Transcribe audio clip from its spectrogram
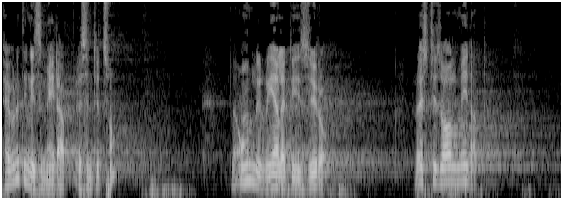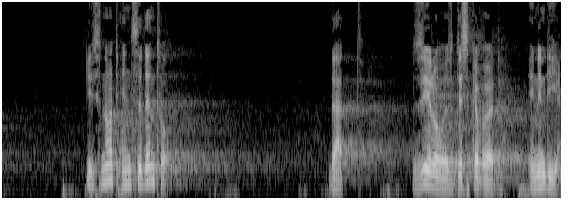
Everything is made up, isn't it so? The only reality is zero, rest is all made up. It's not incidental that zero was discovered in India.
